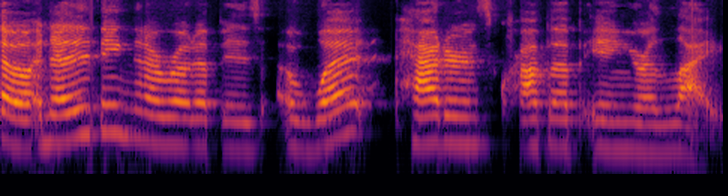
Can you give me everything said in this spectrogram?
So another thing that I wrote up is uh, what patterns crop up in your life?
